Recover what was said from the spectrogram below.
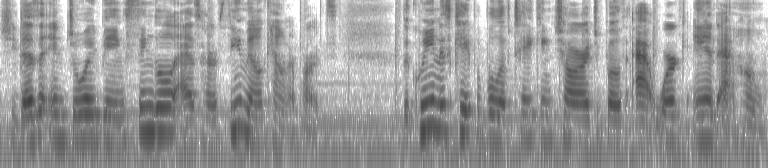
She doesn't enjoy being single as her female counterparts. The queen is capable of taking charge both at work and at home.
